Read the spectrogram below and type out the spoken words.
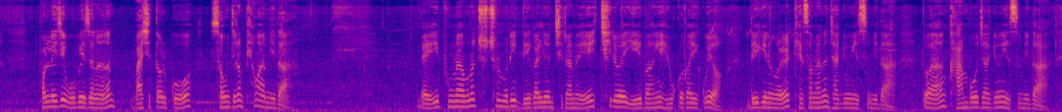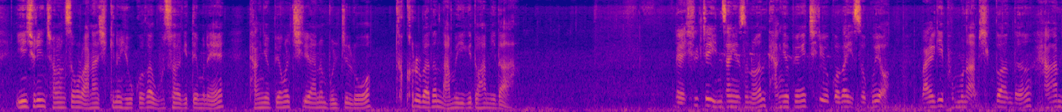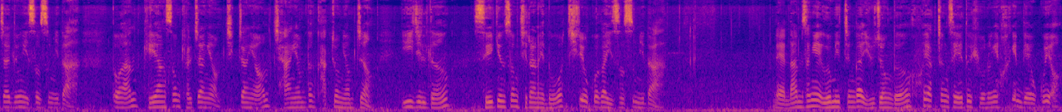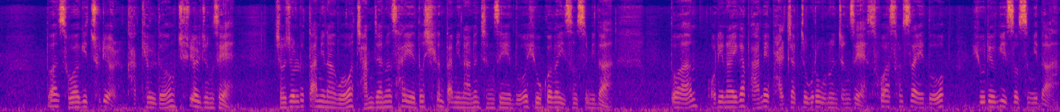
벌레지 오배자는 맛이 떫고 성질은 평합니다. 네, 이 북나무는 추출물이 뇌관련 질환의 치료에 예방에 효과가 있고요. 뇌 기능을 개선하는 작용이 있습니다. 또한 간보 작용이 있습니다. 인슐린 저항성을 완화시키는 효과가 우수하기 때문에 당뇨병을 치료하는 물질로 특허를 받은 나무이기도 합니다. 네, 실제 임상에서는 당뇨병의 치료 효과가 있었고요. 말기 분문암, 식도암 등 항암 작용이 있었습니다. 또한 궤양성 결장염, 직장염, 장염 등 각종 염증, 이질 등 세균성 질환에도 치료 효과가 있었습니다. 네, 남성의 음이증과 유정 등 허약 증세에도 효능이 확인되었고요. 또한 소화기 출혈, 각혈 등 출혈 증세, 저절로 땀이 나고 잠자는 사이에도 식은땀이 나는 증세에도 효과가 있었습니다. 또한 어린아이가 밤에 발작적으로 우는 증세, 소화 설사에도 효력이 있었습니다.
